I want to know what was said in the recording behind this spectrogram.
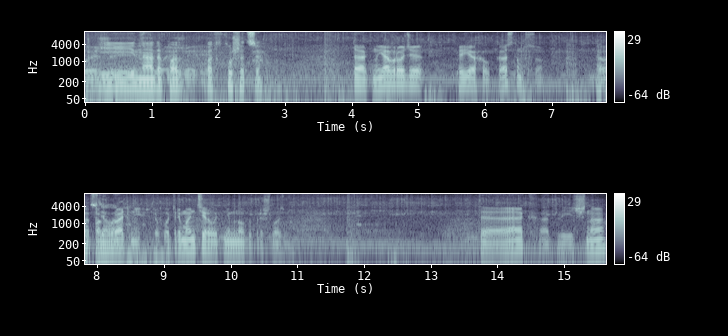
Ой, И жесть, надо ой, по- жесть. подкушаться. Так, ну я вроде приехал к кастомсу. Давай вот сделаем. поаккуратней, чтобы хоть ремонтировать немного пришлось бы. Так, отлично.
